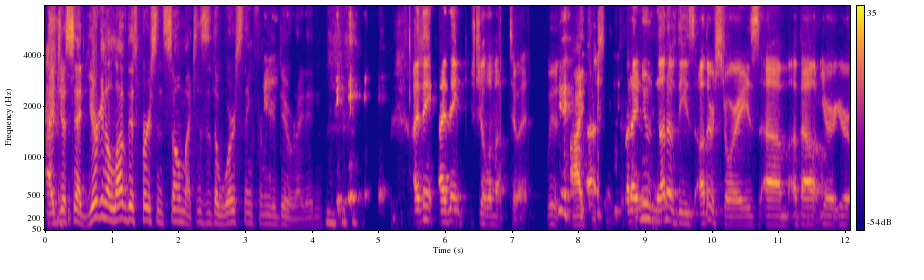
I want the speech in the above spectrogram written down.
I just said you're going to love this person so much. This is the worst thing for me to do, right, Aiden? I think I think she'll live up to it. We, I uh, but I knew none of these other stories um, about oh. your your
